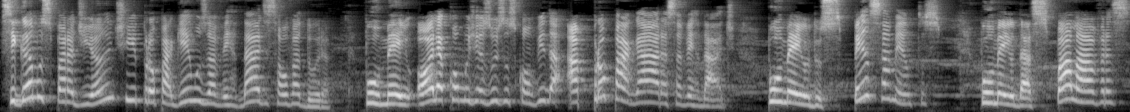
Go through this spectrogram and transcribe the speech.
Sigamos para diante e propaguemos a verdade salvadora. Por meio, olha como Jesus nos convida a propagar essa verdade, por meio dos pensamentos, por meio das palavras,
